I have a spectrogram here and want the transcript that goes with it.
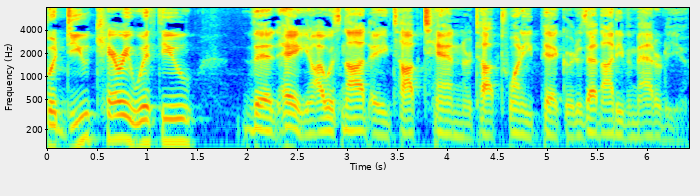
But do you carry with you that hey, you know, I was not a top ten or top twenty pick, or does that not even matter to you?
